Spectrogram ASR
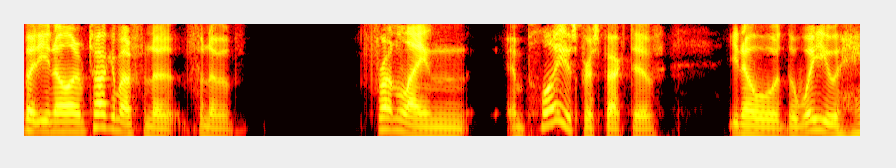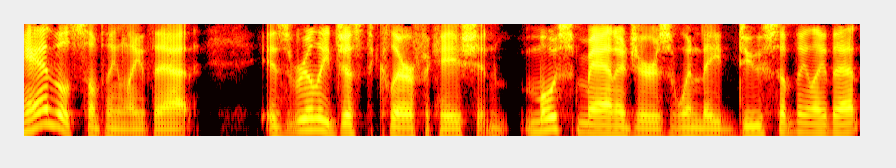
but you know, what I'm talking about from the from the frontline employee's perspective, you know, the way you handle something like that is really just clarification. Most managers, when they do something like that,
